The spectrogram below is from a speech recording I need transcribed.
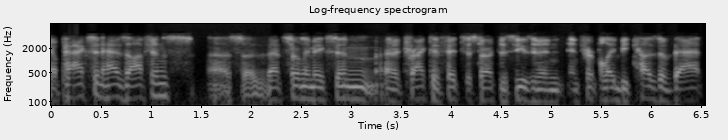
you know, Paxton has options, uh, so that certainly makes him an attractive fit to start the season in, in AAA because of that.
